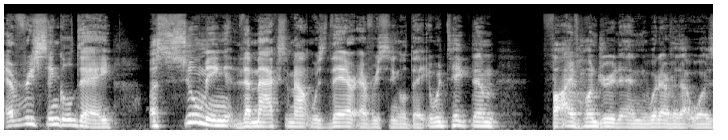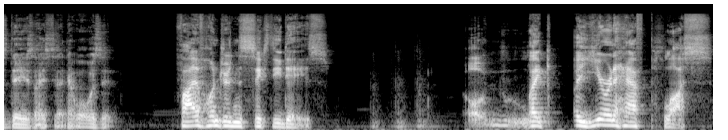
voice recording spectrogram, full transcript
every single day, assuming the max amount was there every single day. It would take them 500 and whatever that was days I said. What was it? 560 days. Oh, like a year and a half plus.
